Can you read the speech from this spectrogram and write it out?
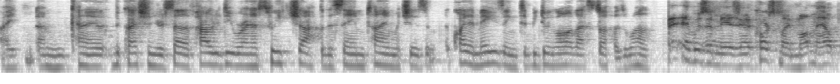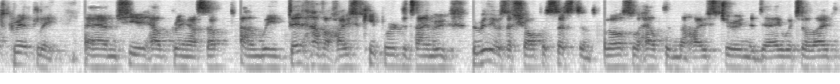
I, I'm kind of the question yourself: How did he run a sweet shop at the same time, which is quite amazing to be doing all that stuff as well. It was amazing. Of course, my mum helped greatly. Um, she helped bring us up, and we did have a housekeeper at the time who, who really was a shop assistant, but also helped in the house during the day, which allowed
